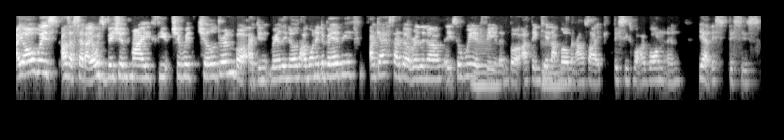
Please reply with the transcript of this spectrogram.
I always, as I said, I always visioned my future with children, but I didn't really know that I wanted a baby. I guess I don't really know. It's a weird mm. feeling, but I think mm. in that mm. moment I was like, this is what I want, and yeah, this this is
